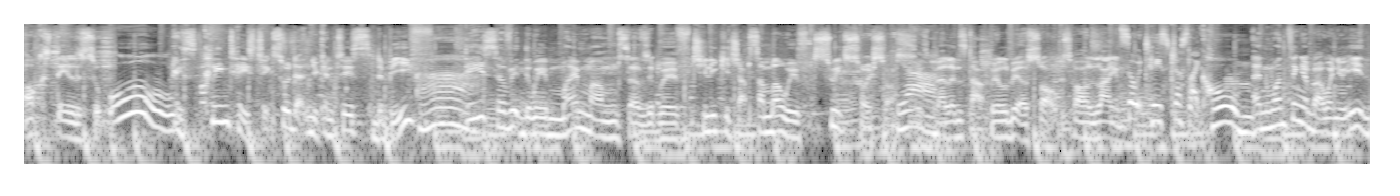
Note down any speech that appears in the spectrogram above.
oxtail soup. Ooh. It's clean tasting so that you can taste the beef. Ah. They serve it the way my mom serves it with chili ketchup sambal with sweet soy sauce. Yeah. It's balanced out, a little bit of salt or lime. So it tastes just like home. And one thing about when you eat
